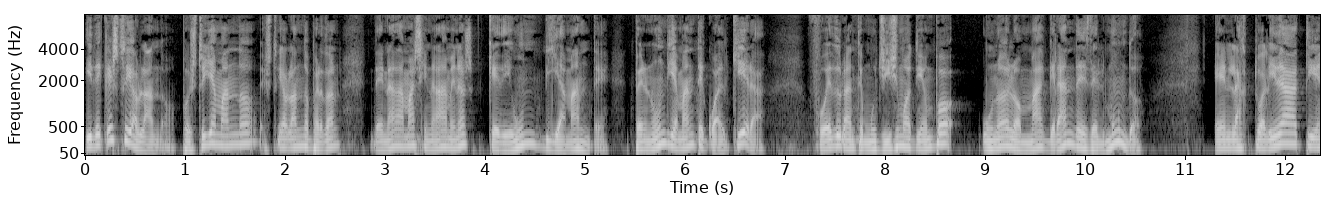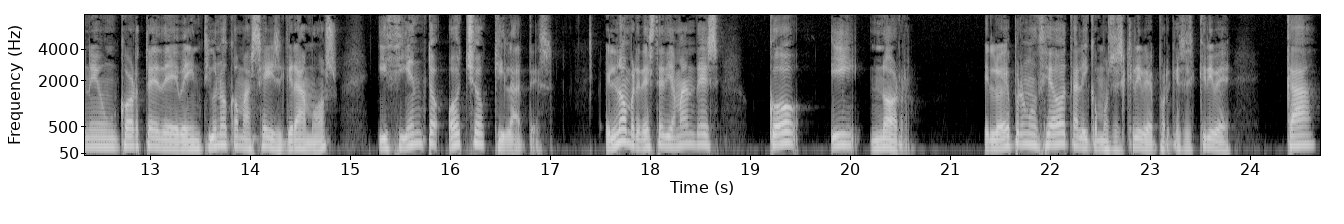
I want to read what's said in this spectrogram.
¿Y de qué estoy hablando? Pues estoy llamando, estoy hablando, perdón, de nada más y nada menos que de un diamante, pero no un diamante cualquiera. Fue durante muchísimo tiempo uno de los más grandes del mundo. En la actualidad tiene un corte de 21,6 gramos y 108 quilates. El nombre de este diamante es Ko-i-Nor. Lo he pronunciado tal y como se escribe, porque se escribe K-O-H-I-N-O-O-R.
